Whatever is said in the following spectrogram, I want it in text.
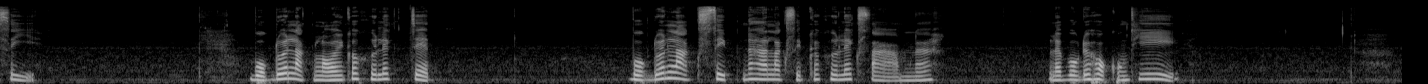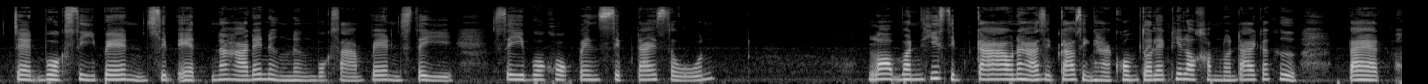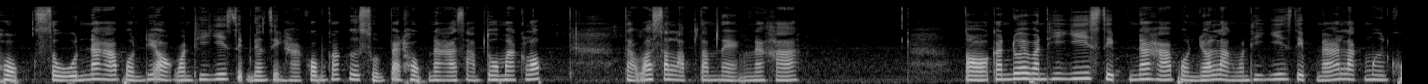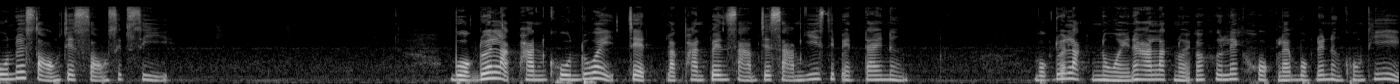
4 บวกด้วยหลักร้อยก็คือเลข 7บวกด้วยหลัก 10 นะคะ หลัก 10 ก็คือเลข 3 นะ และบวกด้วย 6 คงที่ 7 บวก 4 เป็น 11 นะคะ ได้ 1 1 บวก 3 เป็น 4 4 บวก 6 เป็น 10 ได้ 0 รอบวันที่ 19 นะคะ 19 สิงหาคมตัวเลขที่เราคำนวณได้ก็คือ 860 นะคะ ผลที่ออกวันที่ 20 เดือนสิงหาคมก็คือ 086 นะคะ 3 ตัวมาครบ แต่ว่าสลับตำแหน่งนะคะ ต่อกันด้วยวันที่ 20 นะคะ ผลย้อนหลังวันที่ 20 นะ หลักหมื่นคูณด้วย 2 7 2 14 บวกด้วยหลักพันคูณด้วย 7 หลักพันเป็น 3 7 3 21 ได้ 1 บวกด้วยหลักหน่วยนะคะ หลักหน่วยก็คือเลข 6 และบวกด้วย 1 คงที่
